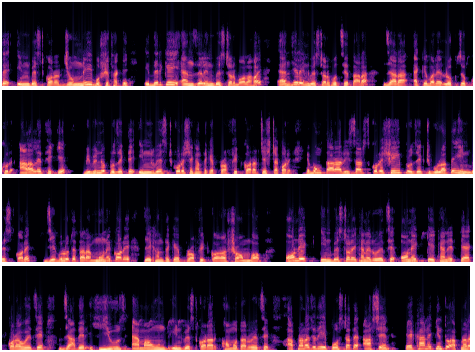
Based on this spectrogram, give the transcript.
সেগুলোতে ইনভেস্ট করার জন্যই বসে থাকে। এদেরকেই অ্যাঞ্জেল ইনভেস্টর বলা হয়। অ্যাঞ্জেল ইনভেস্টর হচ্ছে তারা যারা একেবারে লোকচক্ষুর আড়ালে থেকে বিভিন্ন প্রজেক্টে ইনভেস্ট করে সেখান থেকে প্রফিট করার চেষ্টা করে এবং তারা রিসার্চ করে সেই প্রজেক্টগুলোতেই ইনভেস্ট করে, যেগুলোতে তারা মনে করে যে এখান থেকে প্রফিট করা সম্ভব। অনেক ইনভেস্টর এখানে রয়েছে, অনেককে এখানে ট্যাগ করা হয়েছে, যাদের হিউজ অ্যামাউন্ট ইনভেস্ট করার ক্ষমতা রয়েছে। আপনারা যদি এই পোস্টটাতে আসেন, এখানে কিন্তু আপনারা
